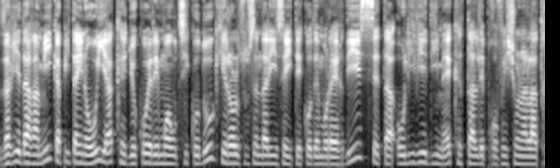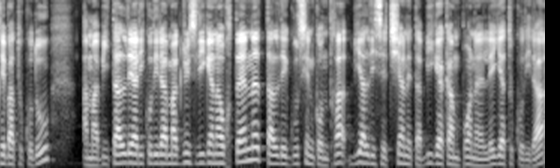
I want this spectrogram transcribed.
Xavier Darami, kapitain ohiak joko ere moa utziko du, kirol zuzendari izaiteko demora erdiz, eta Olivier Dimek talde profesionala trebatuko du, ama bi talde hariko dira Magnus Ligan aurten, talde guzien kontra, bi aldiz etxean eta biga kanpoan lehiatuko dira,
